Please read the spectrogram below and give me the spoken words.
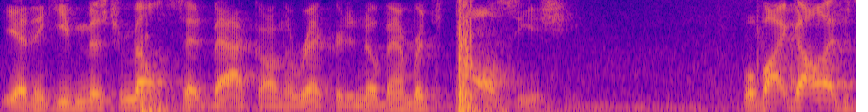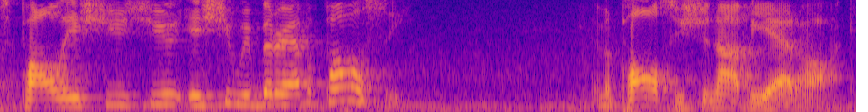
Yeah, I think even Mr. Melton said back on the record in November, it's a policy issue. Well, by golly, if it's a policy issue, issue we better have a policy. And the policy should not be ad hoc.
